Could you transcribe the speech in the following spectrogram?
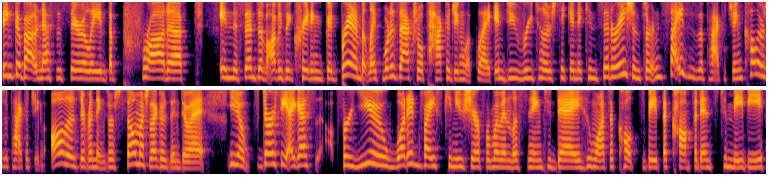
think about necessarily the product in the sense of obviously creating a good brand, but like what does the actual packaging look like? And do retailers take into consideration certain sizes of packaging, colors of packaging, all those different things? There's so much that goes into it. You know, Darci, I guess for you, what advice can you share for women listening today who want to cultivate the confidence to maybe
